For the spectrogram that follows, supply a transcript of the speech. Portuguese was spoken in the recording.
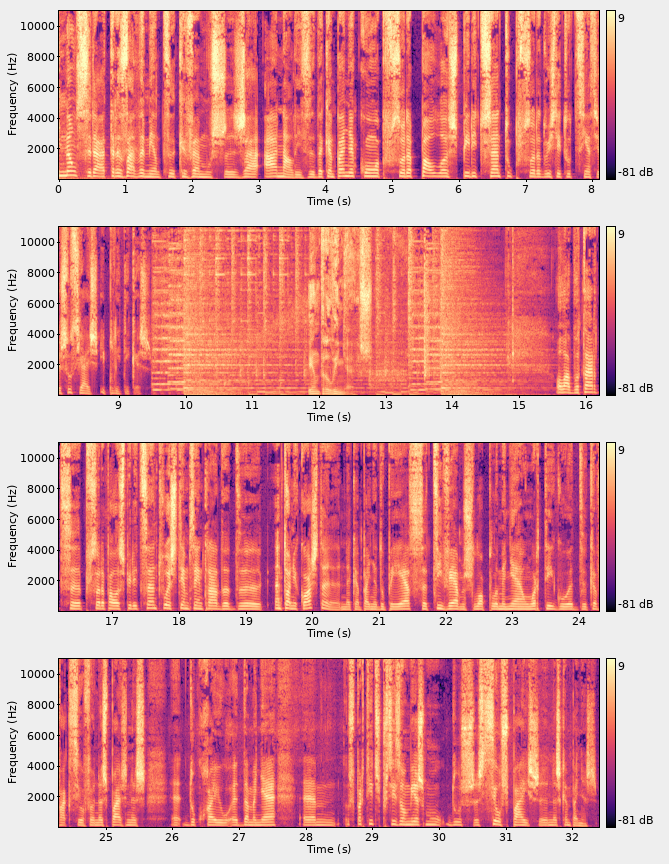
E não será atrasadamente que vamos eh, já à análise da campanha com a professora Paula Espírito Santo, professora do Instituto de Ciências Sociais e Políticas. Entre linhas. Olá, boa tarde, professora Paula Espírito Santo. Hoje temos a entrada de António Costa na campanha do PS. Tivemos logo pela manhã um artigo de Cavaco Silva nas páginas eh, do Correio eh, da Manhã. Os partidos precisam mesmo dos seus pais eh, nas campanhas?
